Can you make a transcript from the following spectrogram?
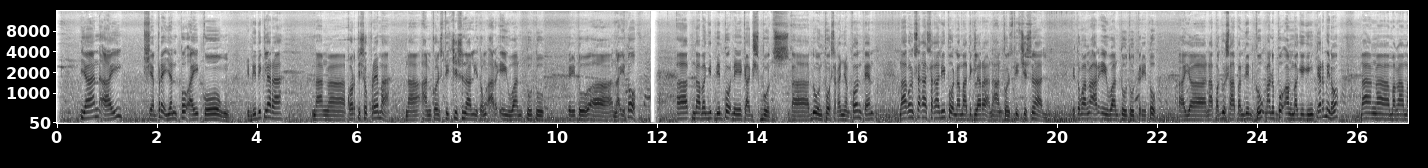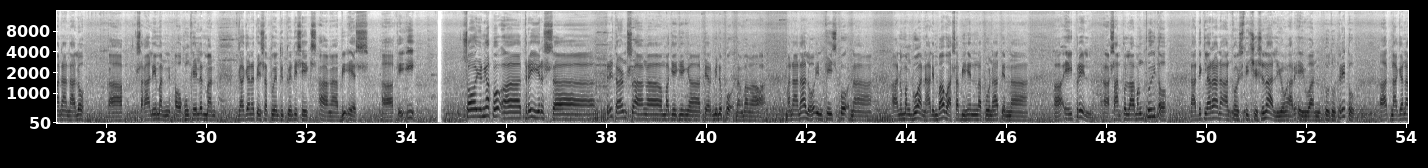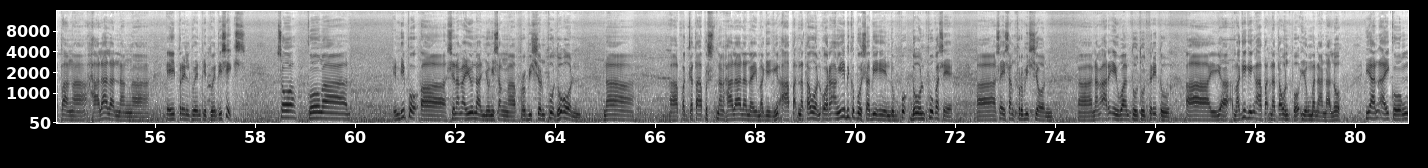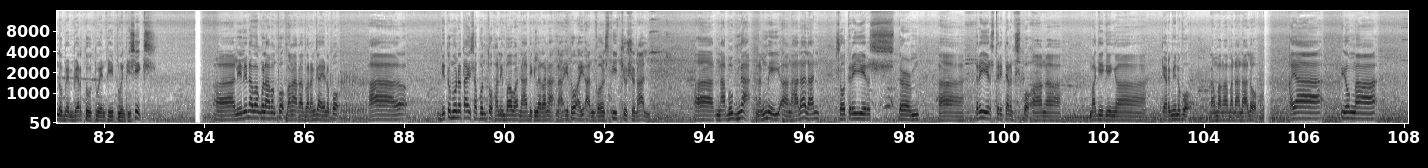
Yan ay, siyempre, yan po ay kung idideklara ng ah, Korte Suprema na unconstitutional itong RA 12232 ah, na ito. At nabanggit din po ni Kags Boots ah, doon po sa kanyang content na kung sakasakali po na madeklara na unconstitutional itong ang RA 12232 ay ah, napag-usapan din kung ano po ang magiging termino ng ah, mga mananalo Ka- sakali man o kung kailan man gaganapin sa 2026 ang ah, BS ah, KE. So yun nga po, 3 years, 3 terms ang ah, magiging ah, termino po ng mga mananalo in case po na anumang buwan. Halimbawa, sabihin na po natin na ah, April, ah, sample lamang po ito, nadeklara na unconstitutional yung RA 12232 at naganap ang ah, halalan ng ah, April 2026. So kung ah, hindi po ah, sinangayunan yung isang ah, provision po doon na ah, pagkatapos ng halalan ay magiging apat na taon. Or ang ibig ko po sabihin, doon po, doon po kasi ah, sa isang provision ah, ng RA 12232 ay ah, magiging apat na taon po yung mananalo. Yan ay kung November 2, 2026. Ah, lilinawan ko lamang po mga kabarangay ano po. Ah, dito muna tayo sa punto halimbawa na deklara nga na ito ay unconstitutional. At nabog nga ng May ang halalan. So 3 years term 3 years 3 terms po ang ah, magiging ah, termino po ng mga mananalo. Kaya yung ah,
